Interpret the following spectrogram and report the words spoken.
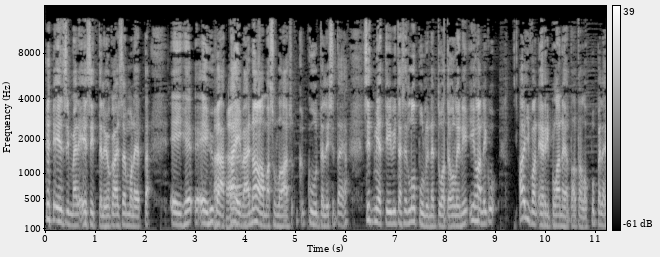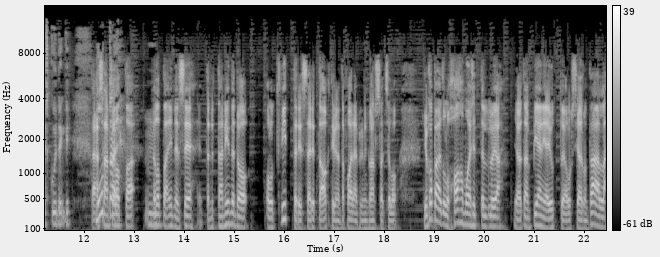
ensimmäinen esittely, joka on semmoinen, että ei, he, ei hyvää päivää, naama sulaa kuunteli sitä, ja sitten miettii, mitä se lopullinen tuote oli, niin ihan niinku aivan eri planeetalta loppupeleissä kuitenkin. Tässä Mutta- pelottaa, Mm. pelottaa eniten se, että nyt tähän Nintendo on ollut Twitterissä erittäin aktiivinen tämän Fire Emblemin kanssa, että siellä on joka päivä tullut hahmoesittelyjä ja jotain pieniä juttuja ollut siellä sun täällä.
